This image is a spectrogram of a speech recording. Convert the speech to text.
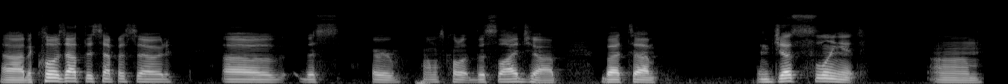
uh, to close out this episode of this, or I almost call it the slide job, but um, just sling it. Um,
